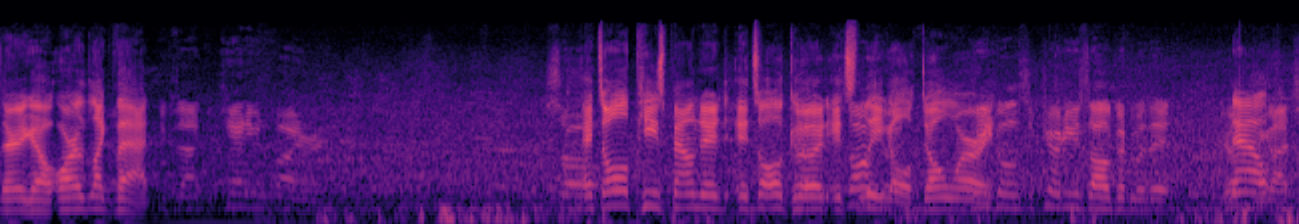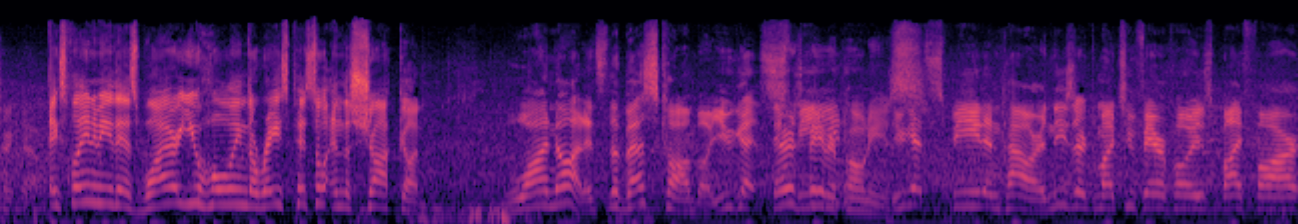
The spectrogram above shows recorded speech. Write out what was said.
There you go, or like that. Exactly. Can't even fire it. So It's all peace bounded. It's all good. It's, all legal. good. Don't worry. Legal security is all good with it. Yep, Now- got it out. Explain to me this. Why are you holding the race pistol and the shotgun? Why not? It's the best combo. You get They're speed, favorite ponies. You get speed and power, and these are my two favorite ponies by far.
